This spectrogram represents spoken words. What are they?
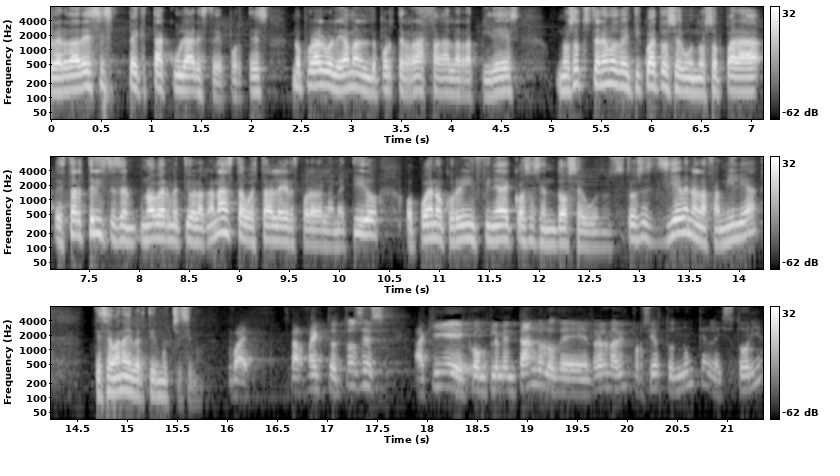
verdad, es espectacular este deporte. Es, no por algo le llaman el deporte ráfaga, la rapidez. Nosotros tenemos 24 segundos o para estar tristes de no haber metido la canasta o estar alegres por haberla metido o pueden ocurrir infinidad de cosas en dos segundos. Entonces, lleven a la familia que se van a divertir muchísimo. Bueno, perfecto. Entonces, aquí eh, complementando lo del Real Madrid, por cierto, nunca en la historia,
